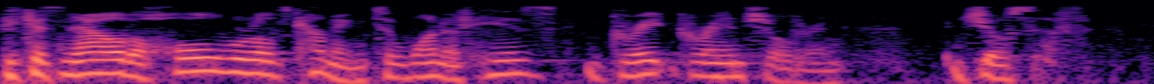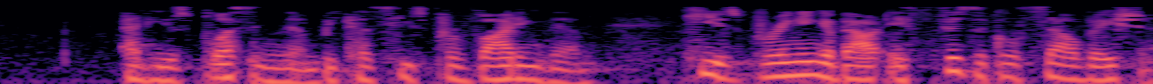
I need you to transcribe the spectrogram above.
because now the whole world's coming to one of his great grandchildren, Joseph. And he is blessing them because he's providing them. He is bringing about a physical salvation.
